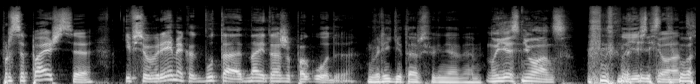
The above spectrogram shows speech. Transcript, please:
просыпаешься, и все время как будто одна и та же погода. В Риге та же фигня, да. Но есть нюанс. Но есть нюанс.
